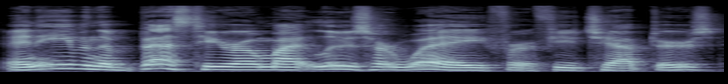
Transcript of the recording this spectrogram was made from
and even the best hero might lose her way for a few chapters.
